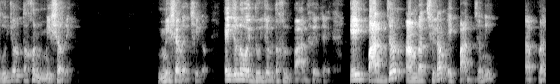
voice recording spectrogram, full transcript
দুইজন তখন মিশনে। মিশনে ছিল। এই জন্য ওই দুইজন তখন বাদ হয়ে যায়। এই পাঁচজন আমরা ছিলাম, এই পাঁচজনই আপনার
